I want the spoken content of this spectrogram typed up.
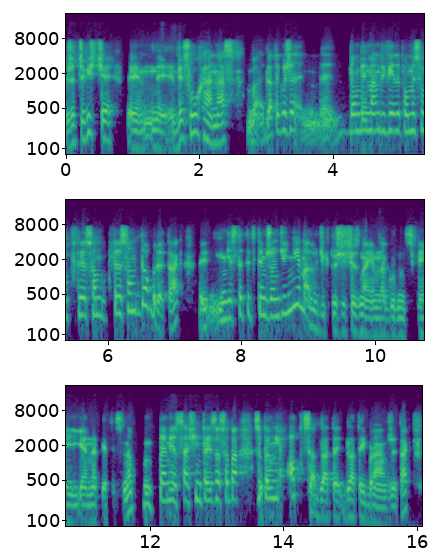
rzeczywiście wysłucha nas, dlatego że no, my mamy wiele pomysłów, które są, które są dobre, tak? I niestety w tym rządzie nie ma ludzi, którzy się znają na górnictwie i energetyce. No, premier Sasin to jest osoba zupełnie obca dla tej, dla tej branży, tak?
